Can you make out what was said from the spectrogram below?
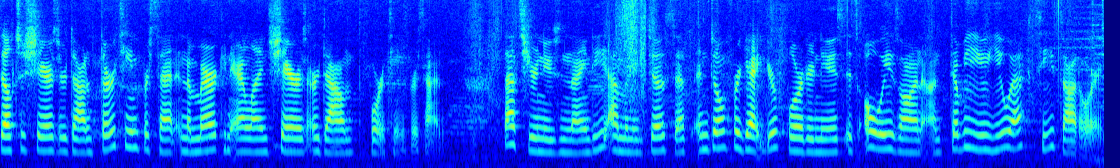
Delta shares are down 13% and American Airlines shares are down 14%. That's your News in 90. I'm Anique Joseph, and don't forget your Florida news is always on on WUFT.org.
